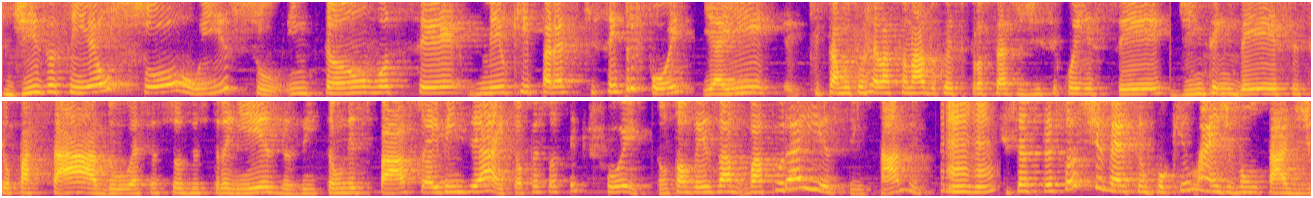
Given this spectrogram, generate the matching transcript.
diz assim, eu sou isso, então você meio que parece que sempre foi. E aí que tá muito relacionado com esse processo de se conhecer, de entender esse seu passado, essas suas estranhezas. Então, nesse passo, aí vem dizer, ah, então a pessoa sempre foi. Então talvez vá, vá por aí, assim, sabe? Uhum. se as pessoas tivessem um pouquinho mais de vontade de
